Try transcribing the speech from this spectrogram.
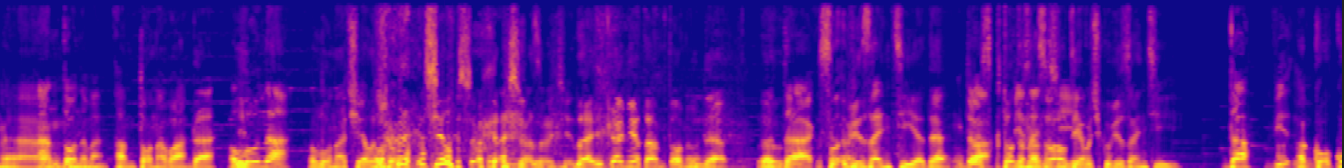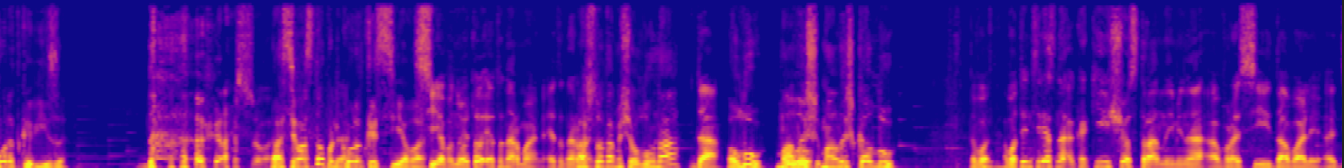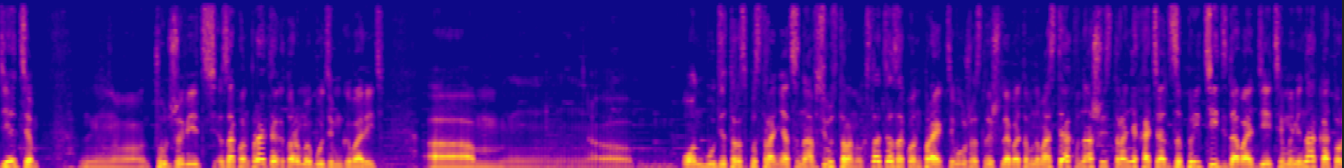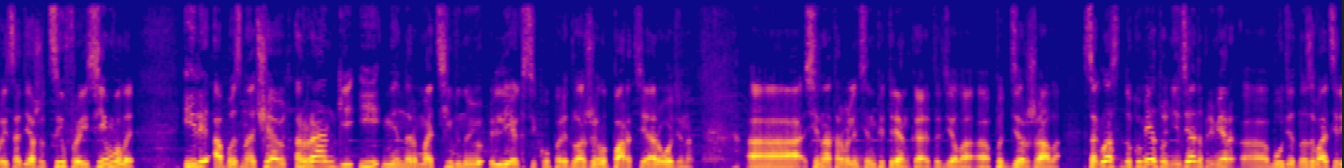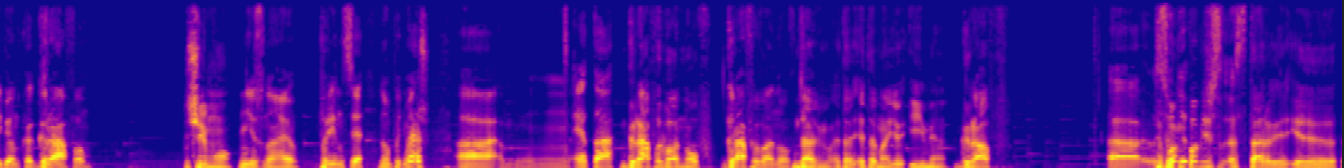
Эм, Антонова. Антонова. Да. Луна. Луна Челышева. Челышева хорошо звучит. Да, и комета Антонова. Да. Э, так. Византия, да? Да. То есть кто-то назвал девочку Византией. Да. А коротко Виза. Да, хорошо. А Севастополь да. коротко Сева. Сева, ну это, это нормально, это нормально. А что там еще, Луна? Да. Лу, малыш, Лу. малышка Лу. Вот. А вот интересно, а какие еще странные имена а, в России давали а, детям? Тут же ведь законопроект, о котором мы будем говорить, он будет распространяться на всю страну. Кстати, о законопроекте. Вы уже слышали об этом в новостях. В нашей стране хотят запретить давать детям имена, которые содержат цифры и символы или обозначают ранги и ненормативную лексику, предложила партия Родина. А, сенатор Валентин Петренко это дело а, поддержала. Согласно документу, нельзя, например, а, будет называть ребенка графом, Почему? Не знаю. Принце. Ну, понимаешь, а, это... Граф Иванов. Граф Иванов, да. Да, это, это мое имя. Граф. А, Ты судя... помнишь старый... Э,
